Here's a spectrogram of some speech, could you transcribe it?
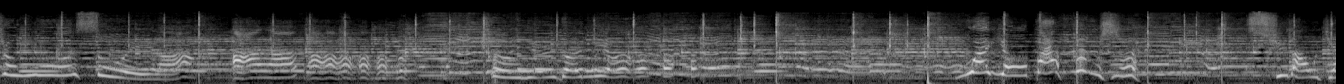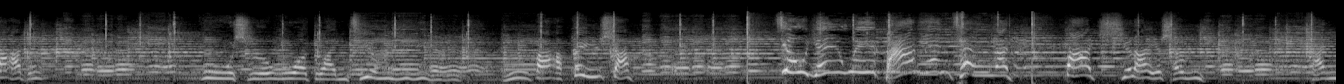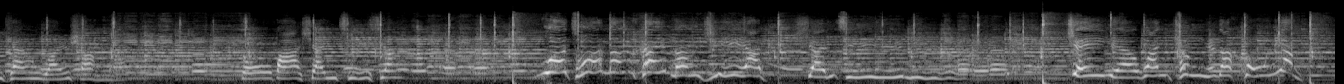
十五岁了，啊！疼女儿娘，我又把冯氏娶到家中，不是我断情义，不把坟上，就因为八年前俺把妻来生，三天晚上。啊都把嫌妻想，我做梦还梦见仙妻与你，这夜晚成日的后娘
